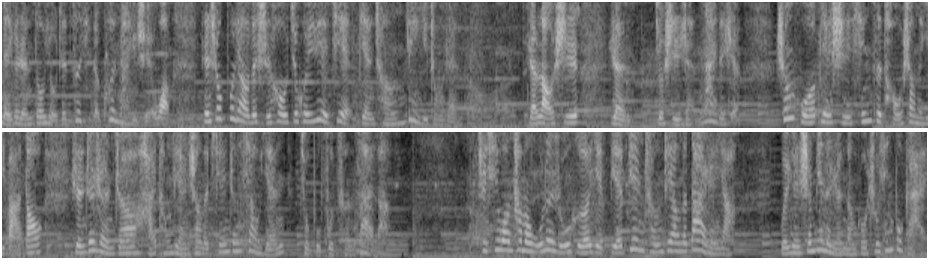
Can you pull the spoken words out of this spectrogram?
每个人都有着自己的困难与绝望，忍受不了的时候就会越界，变成另一种人。任老师，忍就是忍耐的忍，生活便是心字头上的一把刀，忍着忍着，孩童脸上的天真笑颜就不复存在了。只希望他们无论如何也别变成这样的大人呀。唯愿身边的人能够初心不改。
